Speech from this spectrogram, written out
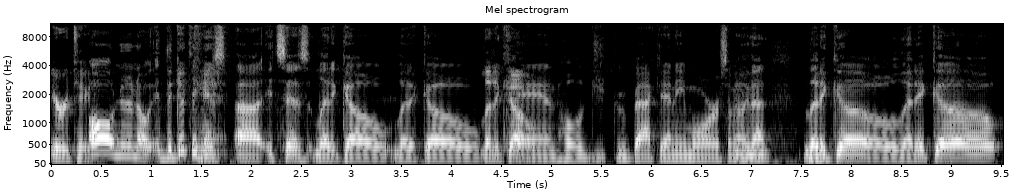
irritating. Oh no no no! The good It thing is, can't. uh, it says "Let it go, let it go, Let it go. can't hold you back anymore" or something like Mhm. that. Let it go, let it go,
